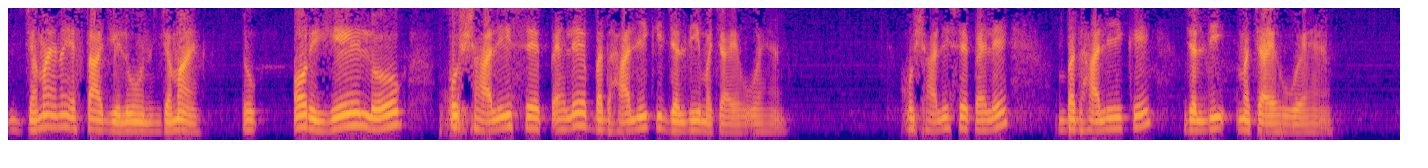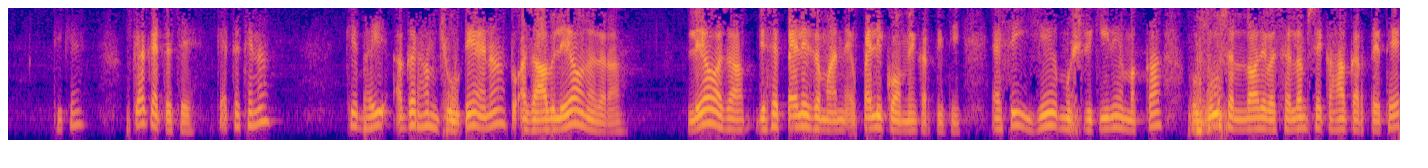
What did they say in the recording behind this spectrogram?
جمع ہے نا استا جلون جمع تو، اور یہ لوگ خوشحالی سے پہلے بدحالی کی جلدی مچائے ہوئے ہیں۔ خوشحالی سے پہلے بدحالی کے جلدی مچائے ہوئے ہیں۔ ٹھیک ہے؟ کیا کہتے تھے؟ کہتے تھے نا کہ بھائی اگر ہم جھوٹے ہیں نا تو عذاب لے آؤ نا ذرا۔ لے آؤ عذاب، جیسے پہلے زمانے، پہلی قومیں کرتی تھی۔ ایسے یہ مشرقین مکہ حضور صلی اللہ علیہ وسلم سے کہا کرتے تھے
